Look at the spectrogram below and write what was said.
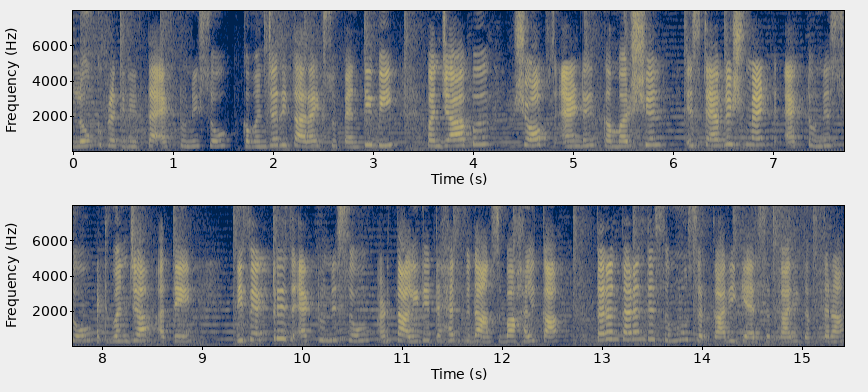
ਲੋਕ ਪ੍ਰਤੀਨਿਧਤਾ ਐਕਟ 1951 ਦੀ ਧਾਰਾ 135 ਵੀ Punjab shops and commercial establishment act 1958 ਅਤੇ ਦੀ ਫੈਕਟਰੀਜ਼ ਐਕਟ 1948 ਦੇ ਤਹਿਤ ਵਿਧਾਨ ਸਭਾ ਹਲਕਾ ਤਰਨਤਾਰਨ ਦੇ ਸਮੂਹ ਸਰਕਾਰੀ, ਗੈਰ ਸਰਕਾਰੀ ਦਫ਼ਤਰਾਂ,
